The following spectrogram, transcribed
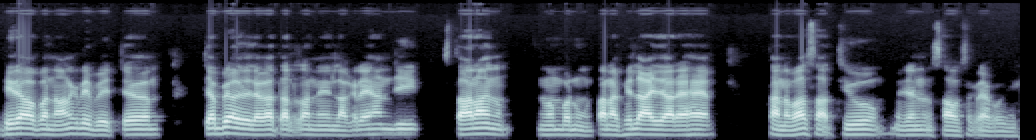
ਡੇਰਾ ਬਾਬਾ ਨਾਨਕ ਦੇ ਵਿੱਚ ਚੱਬੇਵਾਲ ਦੇ ਲਗਾਤਾਰ ਧਰਨੇ ਲੱਗ ਰਹੇ ਹਨ ਜੀ। 17 ਨਵੰਬਰ ਨੂੰ। ਧਰਨਾ ਫਿਰ ਲਾਇਆ ਜਾ ਰਿਹਾ ਹੈ। ਧੰਨਵਾਦ ਸਾਥੀਓ। ਮੇਰੇ ਨੂੰ ਸਬਸਕ੍ਰਾਈਬ ਕਰੋ ਜੀ।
